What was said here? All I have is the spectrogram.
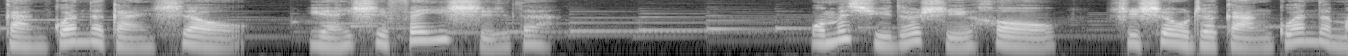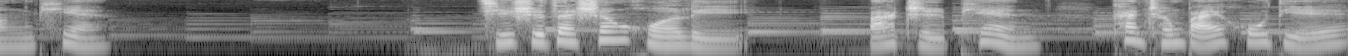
感官的感受原是非实的。我们许多时候是受着感官的蒙骗。其实，在生活里，把纸片看成白蝴蝶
